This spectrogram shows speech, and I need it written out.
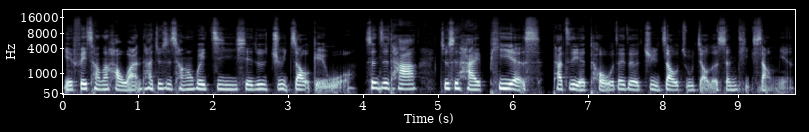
也非常的好玩，他就是常常会寄一些就是剧照给我，甚至他就是还 P.S. 他自己的头在这个剧照主角的身体上面。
